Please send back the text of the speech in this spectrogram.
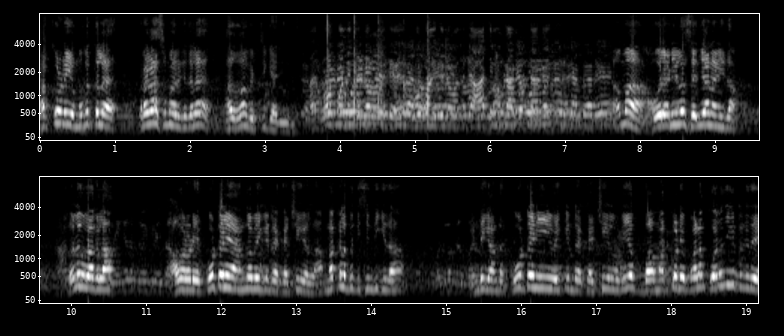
மக்களுடைய முகத்துல பிரகாசமா இருக்குதுல்ல அதுதான் வெற்றிக்கு அறிகுறி சார், ஓ பன்னீர்செல்வம் வந்துட்டு ஓ பன்னீர்செல்வம் வந்துட்டு அதிமுக கொடுத்தாங்க. ஆமா அவர் அணியில சரியான அணி தான் சொல்லுங்க பார்க்கலாம். அவருடைய கூட்டணி அங்க வைக்கின்ற கட்சிகள்லாம் மக்களை பத்தி சிந்திக்குதா? இன்றைக்கு அந்த கூட்டணி வைக்கின்ற கட்சிகளுடைய மக்களுடைய பலம் குறைஞ்சிக்கிட்டு இருக்குது.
